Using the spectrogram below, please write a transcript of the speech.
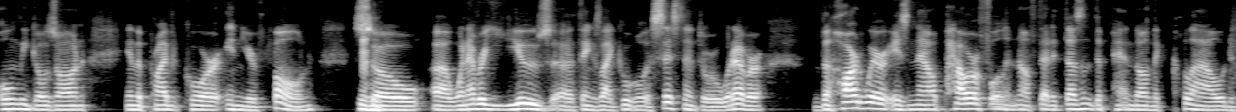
only goes on in the private core in your phone. Mm-hmm. So uh, whenever you use uh, things like Google Assistant or whatever, the hardware is now powerful enough that it doesn't depend on the cloud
